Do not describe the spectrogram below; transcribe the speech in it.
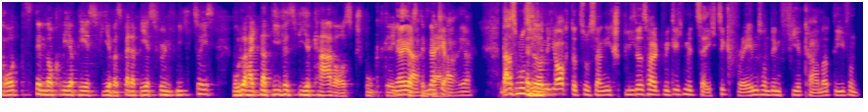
trotzdem noch via PS4, was bei der PS5 nicht so ist, wo du halt natives 4K rausgespuckt kriegst. Ja, ja, na klar, ja. Das muss also, ich nämlich auch dazu sagen. Ich spiele das halt wirklich mit 60 Frames und in 4K nativ und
